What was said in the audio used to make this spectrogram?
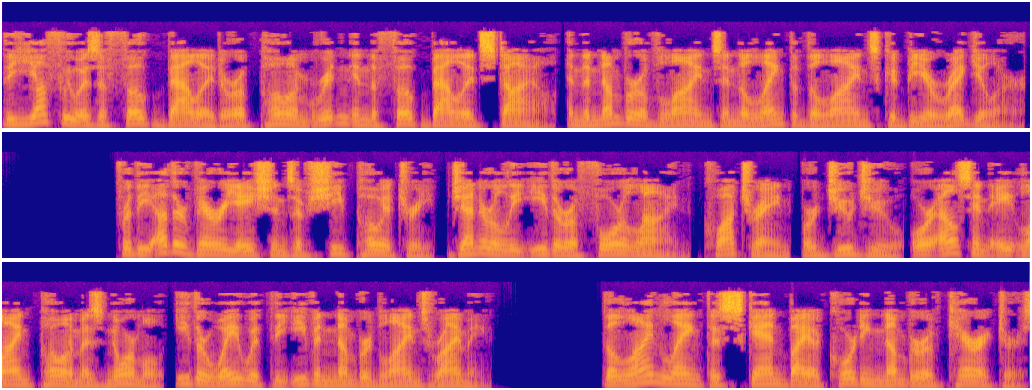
The yuefu is a folk ballad or a poem written in the folk ballad style, and the number of lines and the length of the lines could be irregular. For the other variations of Shi poetry, generally either a four-line quatrain, or jueju or else an eight-line poem is normal, either way with the even-numbered lines rhyming. The line length is scanned by according number of characters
